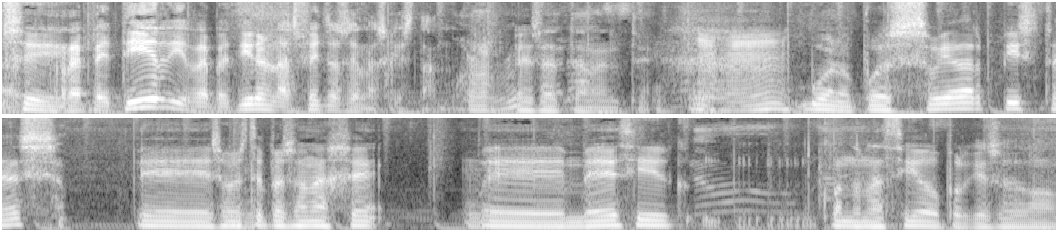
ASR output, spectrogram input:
Sí. Repetir y repetir en las fechas en las que estamos. Exactamente. Bueno, pues voy a dar pistas eh, sobre este personaje. Eh, en vez de decir cu- cuándo nació, porque eso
